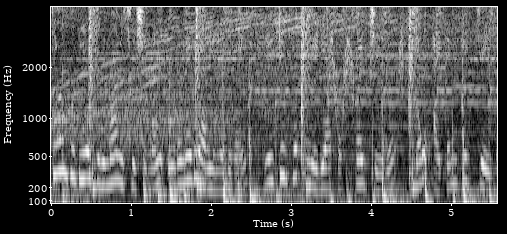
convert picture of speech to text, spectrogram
പുതിയ സിനിമാ വിശേഷങ്ങൾ ഉടനടി അറിയുന്നതിനായി യൂട്യൂബ് സെറ്റ് മീഡിയ സബ്സ്ക്രൈബ് ചെയ്ത് ബെൽ ഐക്കൺ ക്ലിക്ക് ചെയ്യുക.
